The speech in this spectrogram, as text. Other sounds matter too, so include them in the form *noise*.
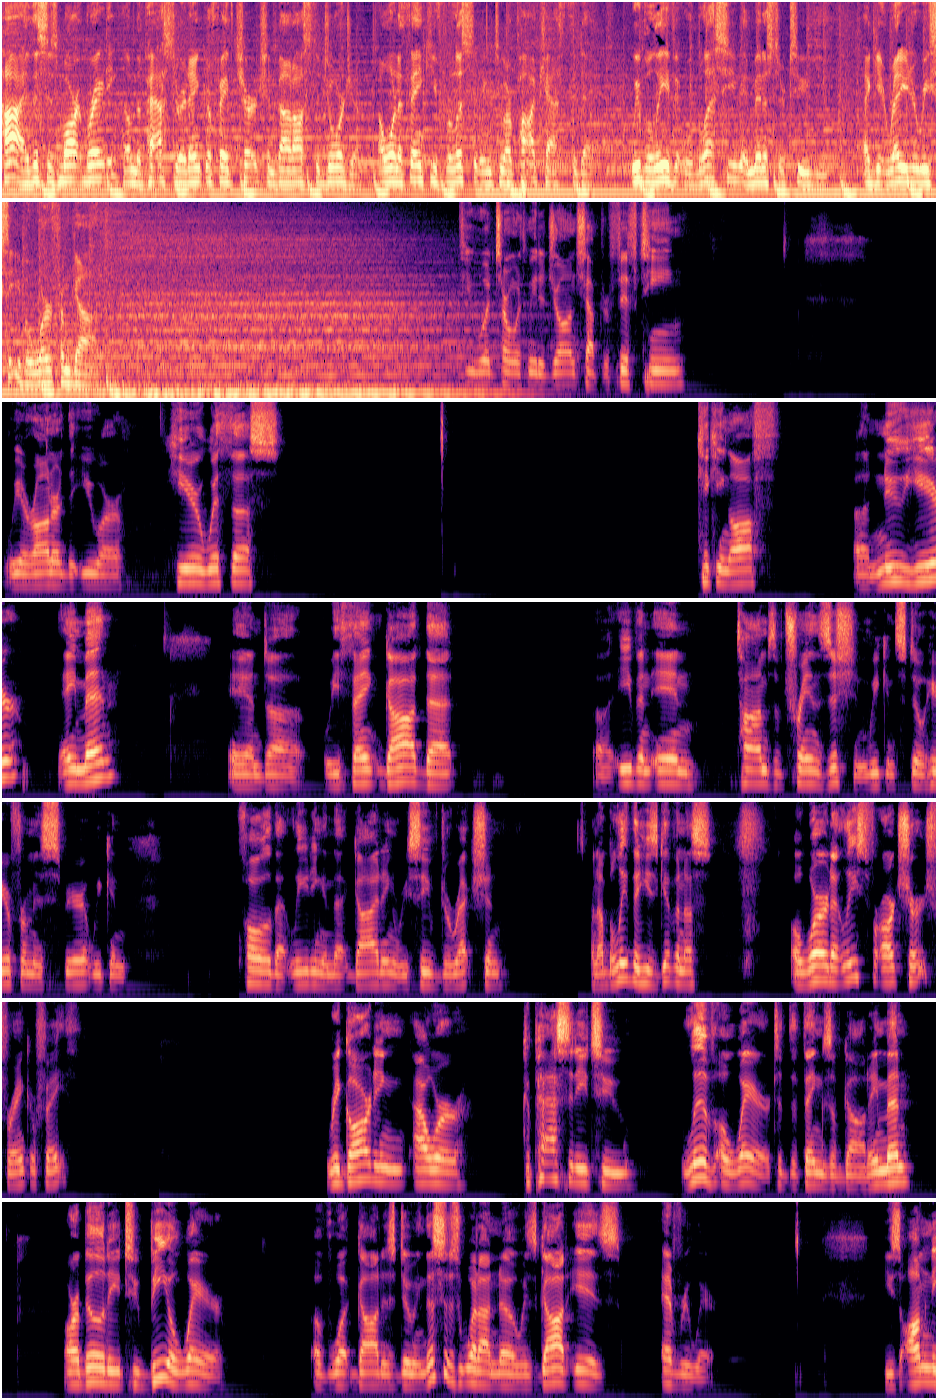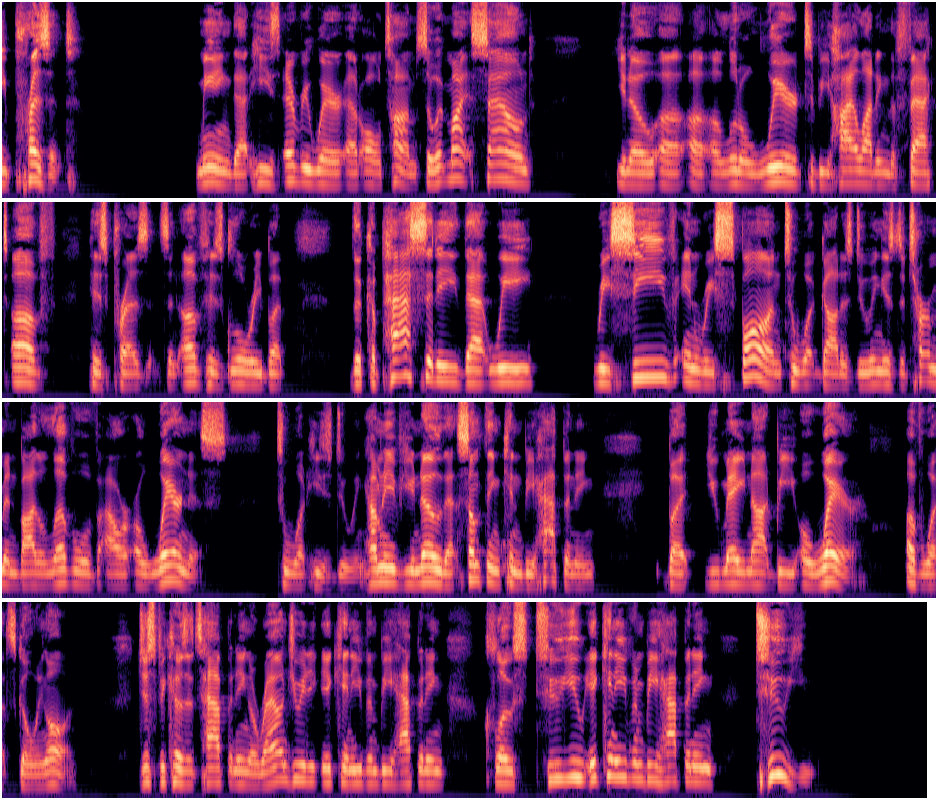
Hi, this is Mark Brady. I'm the pastor at Anchor Faith Church in Valdosta, Georgia. I want to thank you for listening to our podcast today. We believe it will bless you and minister to you. I get ready to receive a word from God. If you would turn with me to John chapter 15. We are honored that you are here with us. Kicking off a new year. Amen. And uh, we thank God that uh, even in times of transition, we can still hear from His Spirit. We can follow that leading and that guiding, receive direction. And I believe that He's given us a word, at least for our church, for Anchor Faith, regarding our capacity to live aware to the things of God. Amen. Our ability to be aware of what God is doing. This is what I know is God is everywhere. He's omnipresent, meaning that he's everywhere at all times. So it might sound, you know, uh, a, a little weird to be highlighting the fact of his presence and of his glory, but the capacity that we receive and respond to what God is doing is determined by the level of our awareness to what he's doing. How many of you know that something can be happening, but you may not be aware of what's going on? Just because it's happening around you, it, it can even be happening close to you, it can even be happening to you.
